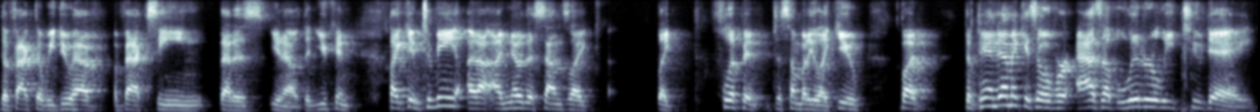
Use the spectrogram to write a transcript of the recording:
the fact that we do have a vaccine that is, you know, that you can like, and to me, I know this sounds like like flippant to somebody like you, but the pandemic is over as of literally today.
